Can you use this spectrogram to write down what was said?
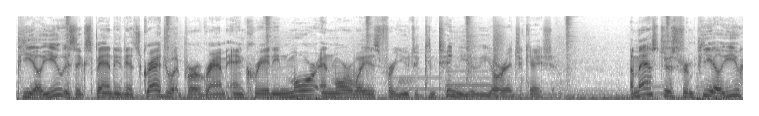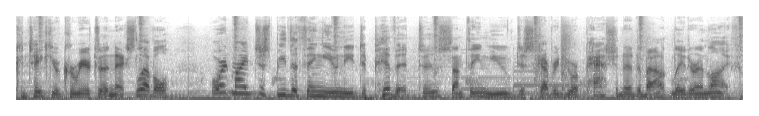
PLU is expanding its graduate program and creating more and more ways for you to continue your education. A master's from PLU can take your career to the next level or it might just be the thing you need to pivot to something you've discovered you're passionate about later in life.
